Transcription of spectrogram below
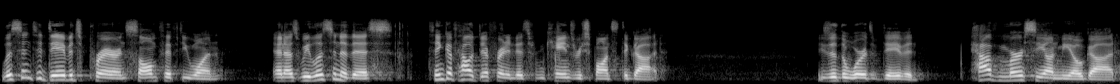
Listen to David's prayer in Psalm 51. And as we listen to this, think of how different it is from Cain's response to God. These are the words of David Have mercy on me, O God.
